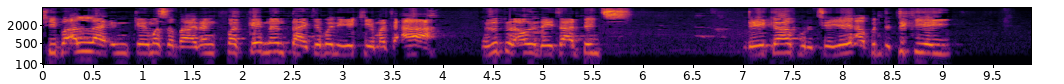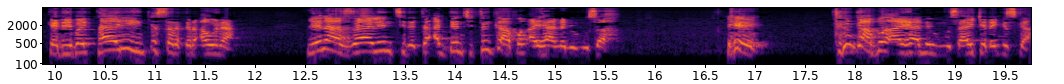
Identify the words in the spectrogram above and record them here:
shi fa Allah in kai masa ba nan fakkai nan take ba ne yake maka a'a yanzu fir'auna da ya ta'addanci da ya kafirce yayi abin da duk yayi kadibai tarihin kissar fir'auna. Yana zalunci da ta'addanci tun kafin ayi annabi Musa. Eh tun kafin ayi annabi Musa yake dan iska.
